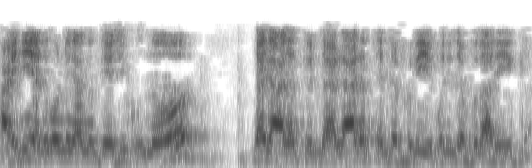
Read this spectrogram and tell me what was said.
അതിനി അതുകൊണ്ട് ഞാൻ ഉദ്ദേശിക്കുന്നു ലഭുതി ഒരു ലഭുത അറിയിക്കുക.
